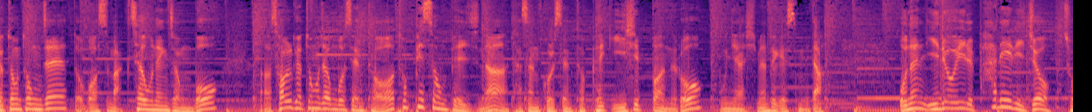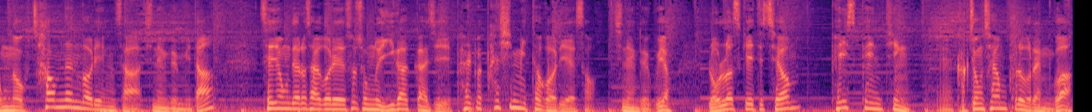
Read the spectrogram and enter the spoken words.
교통 통제 또 버스 막차 운행 정보 어, 서울교통정보센터 토피스 홈페이지나 다산콜센터 120번으로 문의하시면 되겠습니다. 오는 일요일 8일이죠. 종로 차 없는 거리 행사 진행됩니다. 세종대로 사거리에서 종로 2가까지 880m 거리에서 진행되고요. 롤러스케이트 체험, 페이스 페인팅, 예, 각종 체험 프로그램과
